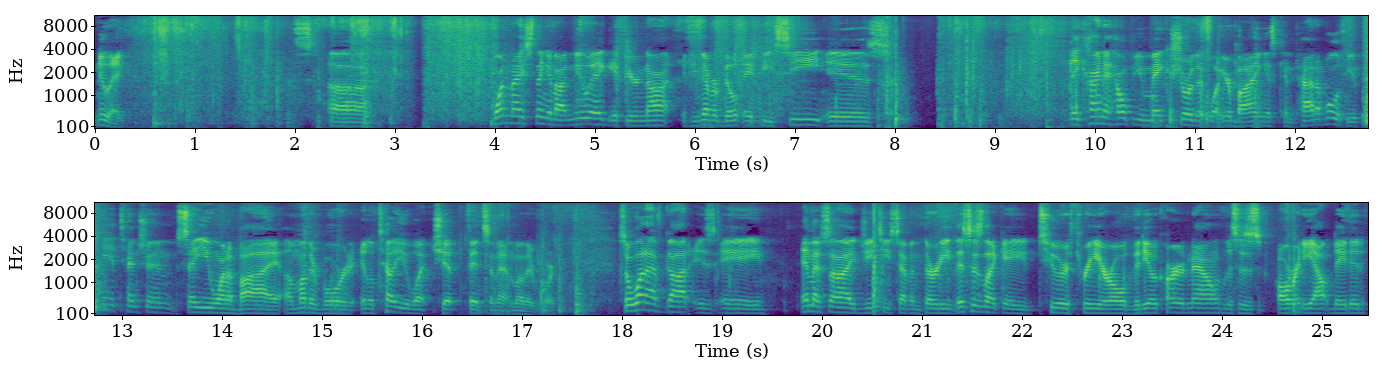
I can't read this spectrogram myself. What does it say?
Newegg. Uh, one nice thing about Newegg, if you're not, if you've never built a PC, is they kind of help you make sure that what you're buying is compatible. If you pay attention, say you want to buy a motherboard, it'll tell you what chip fits in that motherboard. So what I've got is a MSI GT730. This is like a two or three year old video card now. This is already outdated.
